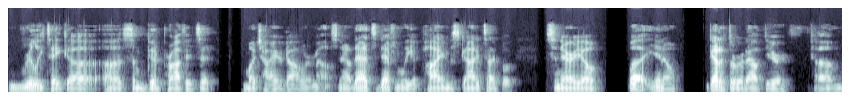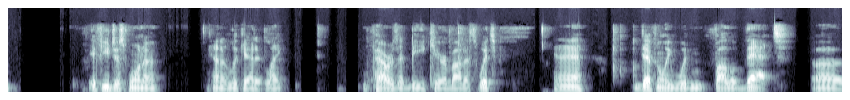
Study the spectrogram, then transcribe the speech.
really take uh, uh, some good profits at much higher dollar amounts. Now that's definitely a pie in the sky type of scenario, but you know, got to throw it out there. Um, if you just want to kind of look at it like the powers that be care about us, which eh, definitely wouldn't follow that uh,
